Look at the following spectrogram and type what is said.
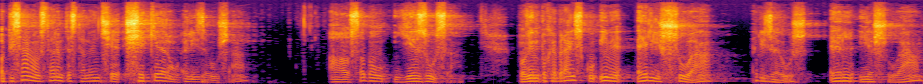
opisaną w Starym Testamencie siekierą Elizeusza, a osobą Jezusa. Powiem po hebrajsku imię Eliszua, Elizeusz, El Jeszua,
